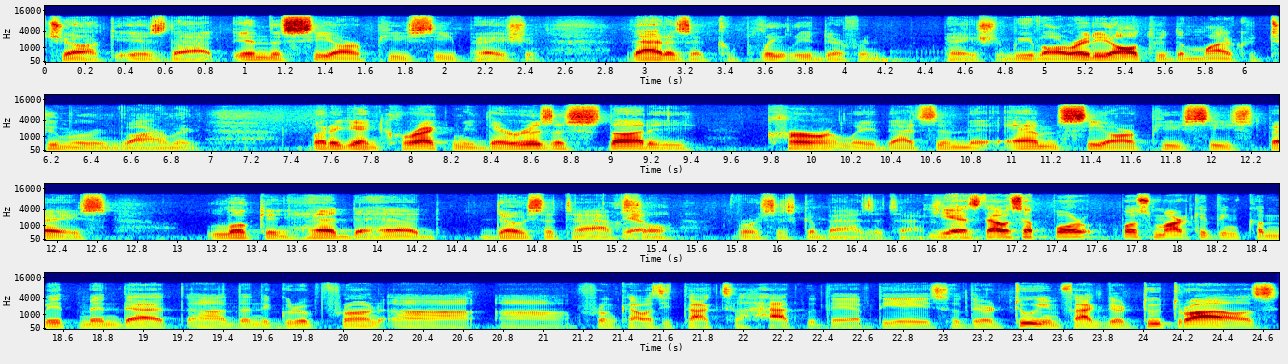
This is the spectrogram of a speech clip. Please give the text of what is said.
Chuck, is that in the CRPC patient, that is a completely different patient. We've already altered the microtumor environment. But again, correct me, there is a study currently that's in the MCRPC space looking head-to-head docetaxel yep. Versus cabazitaxel. Yes, that was a post-marketing commitment that, uh, that the group from, uh, uh, from cabazitaxel had with the FDA. So there are two, in fact, there are two trials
